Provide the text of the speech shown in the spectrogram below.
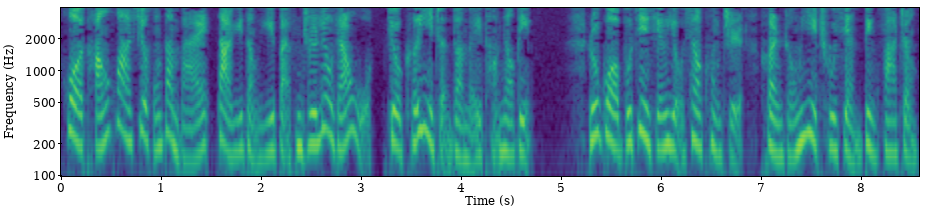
或糖化血红蛋白大于等于百分之六点五，就可以诊断为糖尿病。如果不进行有效控制，很容易出现并发症。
